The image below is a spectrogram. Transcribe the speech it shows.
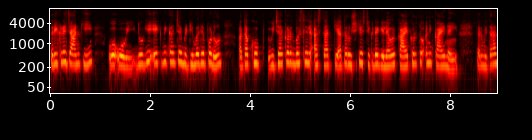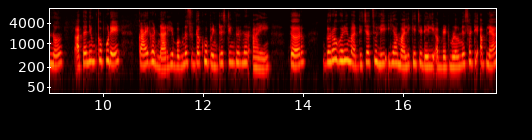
तर इकडे जानकी व ओवी दोघी एकमेकांच्या मिठीमध्ये पडून आता खूप विचार करत बसलेले असतात की आता ऋषिकेश तिकडे गेल्यावर काय करतो आणि काय नाही. तर मित्रांनो आता नेमकं पुढे काय घडणार हे बघणंसुद्धा खूप इंटरेस्टिंग ठरणार आहे. तर घरोघरी मातीच्या चुली या मालिकेचे डेली अपडेट मिळवण्यासाठी आपल्या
